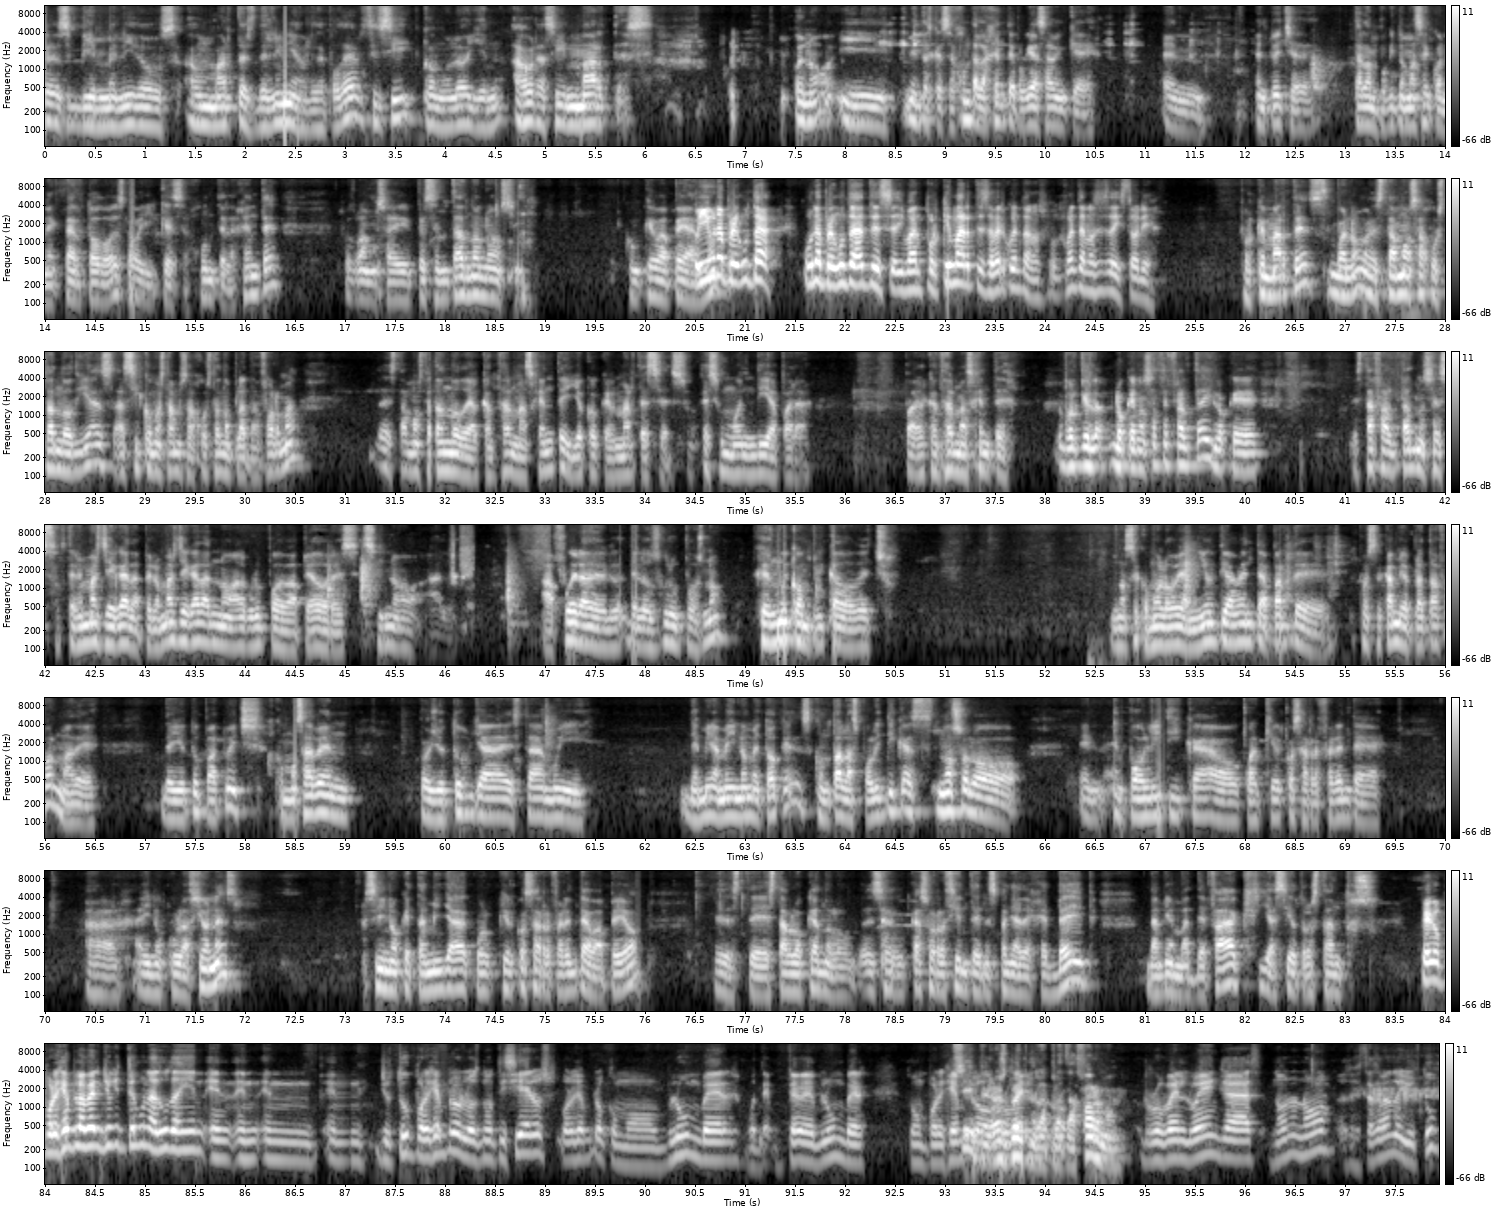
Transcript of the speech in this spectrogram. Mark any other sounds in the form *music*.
Noches, bienvenidos a un martes de líneas de poder. Sí, sí, como lo oyen, ahora sí, martes. Bueno, y mientras que se junta la gente, porque ya saben que en, en Twitch eh, tarda un poquito más en conectar todo esto y que se junte la gente, pues vamos a ir presentándonos y con qué vapea. Oye, una pregunta, una pregunta antes, Iván, ¿por qué martes? A ver, cuéntanos, cuéntanos esa historia. ¿Por qué martes? Bueno, estamos ajustando días, así como estamos ajustando plataforma. Estamos tratando de alcanzar más gente y yo creo que el martes es, es un buen día para, para alcanzar más gente. Porque lo, que nos hace falta y lo que está faltando es eso, tener más llegada, pero más llegada no al grupo de vapeadores, sino afuera de los grupos, ¿no? Que es muy complicado, de hecho. No sé cómo lo vean. Y últimamente, aparte, pues el cambio de plataforma de, YouTube a Twitch. Como saben, pues YouTube ya está muy de mírame y no me toques con todas las políticas, no solo en, política o cualquier cosa referente a, inoculaciones, sino que también ya cualquier cosa referente a vapeo este, está bloqueándolo. Es el caso reciente en España de Headbabe, también Bad the Fuck y así otros tantos. Pero, por ejemplo, a ver, yo tengo una duda ahí en, YouTube, por ejemplo, los noticieros, por ejemplo, como Bloomberg, TV Bloomberg, como por ejemplo. Sí, pero es Rubén, de la plataforma. Rubén Luengas, no, no, no, estás hablando de YouTube.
